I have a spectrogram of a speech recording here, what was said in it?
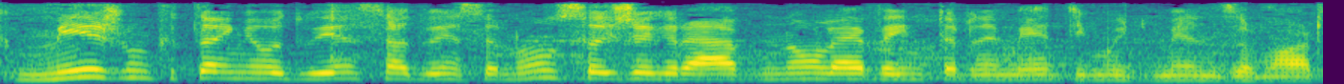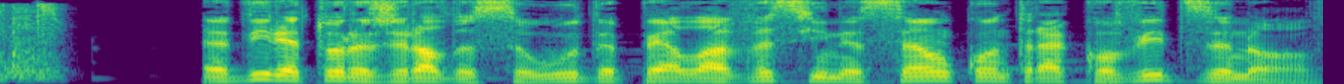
que mesmo que tenham a doença, a doença não seja grave, não leve a internamento e muito menos a morte. A Diretora-Geral da Saúde apela à vacinação contra a Covid-19.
